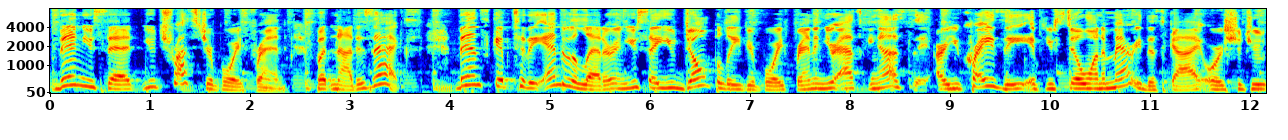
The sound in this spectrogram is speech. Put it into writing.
Then you said you trust your boyfriend, but not his ex. Then skip to the end of the letter and you say you don't believe your boyfriend and you're asking us, are you crazy if you still want to marry this guy or should you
